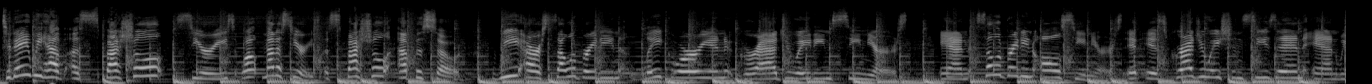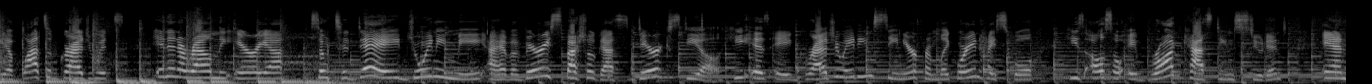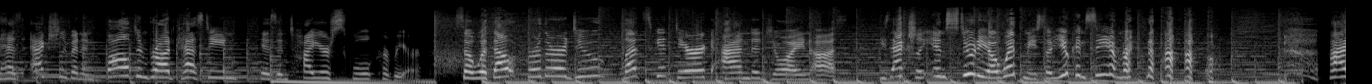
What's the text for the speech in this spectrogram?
Today we have a special series, well, not a series, a special episode. We are celebrating Lake Orion graduating seniors and celebrating all seniors. It is graduation season, and we have lots of graduates in and around the area. So today, joining me, I have a very special guest, Derek Steele. He is a graduating senior from Lake Orion High School. He's also a broadcasting student and has actually been involved in broadcasting his entire school career. So without further ado, let's get Derek on to join us. He's actually in studio with me, so you can see him right now.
